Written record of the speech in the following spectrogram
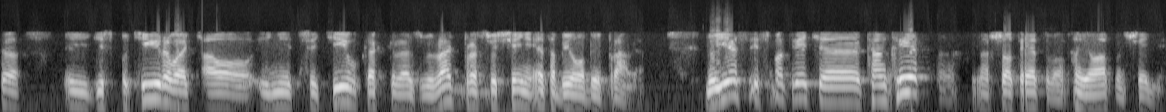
э, и дискутировать о инициативе, как развивать просвещение, это было бы правильно. Но если смотреть э, конкретно насчет этого, мое отношение,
